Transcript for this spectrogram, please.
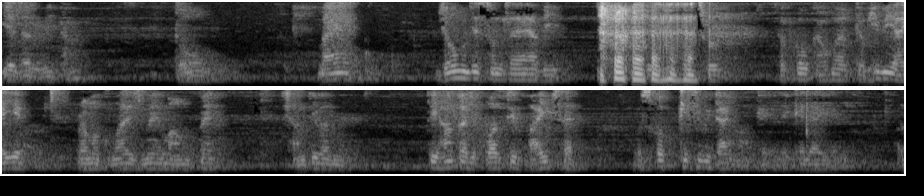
ये ज़रूरी था। तो मैं जो मुझे सुन रहे हैं अभी सबको कहूँगा कभी भी आइए ब्रह्म कुमारी में माउंट में शांतिवन में। तो यहाँ का जो पॉजिटिव वाइब्स है उसको किसी भी टाइम आके लेके जाइए और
